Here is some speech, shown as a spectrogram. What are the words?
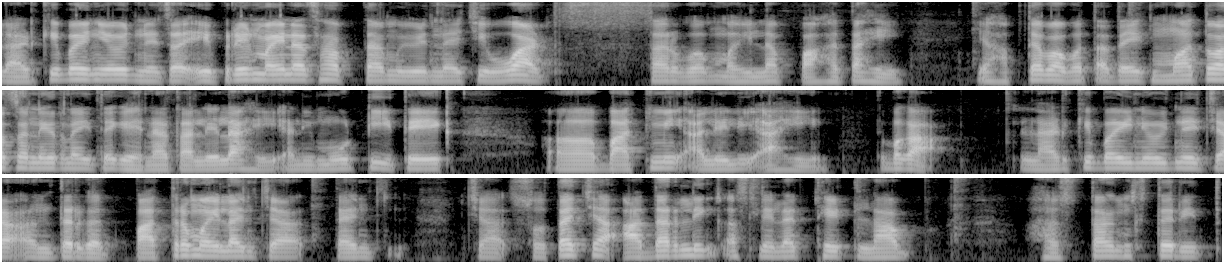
लाडकी बहीण योजनेचा एप्रिल महिन्याचा हप्ता मिळण्याची वाट सर्व महिला पाहत आहे. या हप्त्याबाबत आता एक महत्त्वाचा निर्णय इथे घेण्यात आलेला आहे आणि मोठी इथे एक बातमी आलेली आहे. तर बघा लाडकी बहीण योजनेच्या अंतर्गत पात्र महिलांच्या त्यां च्या स्वतःच्या आधार लिंक असलेल्या थेट लाभ हस्तांतरित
